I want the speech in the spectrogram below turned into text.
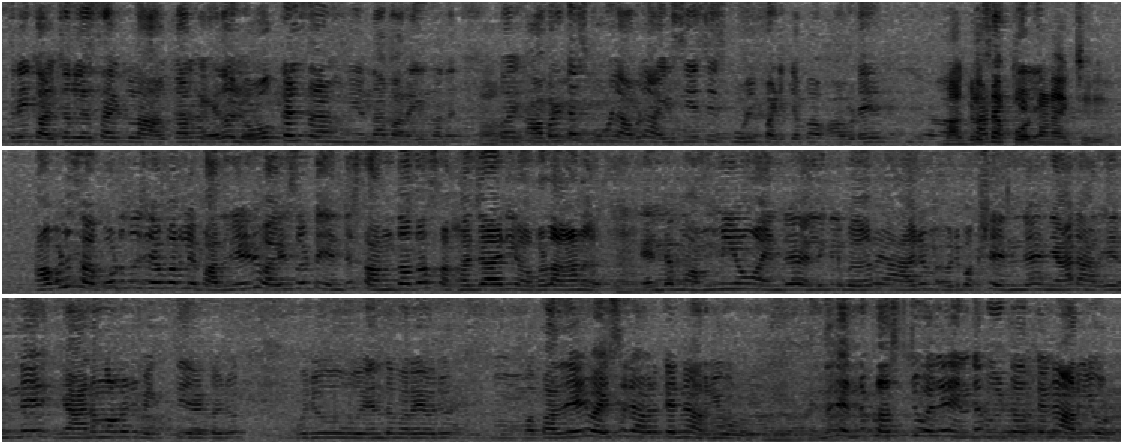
ഇത്രയും കൾച്ചറലെസ് ആയിട്ടുള്ള ആൾക്കാർക്ക് ഏതോ ലോക്കൽസ് ആണ് എന്നാ പറയുന്നത്. അപ്പോൾ അവളുടെ സ്കൂളിൽ അവൾ ഐ സി എസ് സി സ്കൂളിൽ പഠിക്കുമ്പോൾ അവിടെ അവൾ സപ്പോർട്ട് എന്ന് ഞാൻ പറഞ്ഞില്ലേ പതിനേഴ് വയസ്സോട്ട് എന്റെ സന്തത സഹചാരി അവളാണ്. എന്റെ മമ്മിയോ എന്റെ അല്ലെങ്കിൽ വേറെ ആരും ഒരു പക്ഷെ എന്നെ ഞാൻ എന്നെ ഞാനെന്നുള്ളൊരു വ്യക്തിയായിട്ടൊരു ഒരു എന്താ പറയാ ഒരു പതിനേഴ് വയസ്സ് അവർക്ക് എന്നെ അറിയുള്ളൂ. എന്നിട്ട് എന്റെ പ്ലസ് ടു വരെ എന്റെ വീട്ടുകാർക്ക് തന്നെ അറിയുള്ളൂ.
